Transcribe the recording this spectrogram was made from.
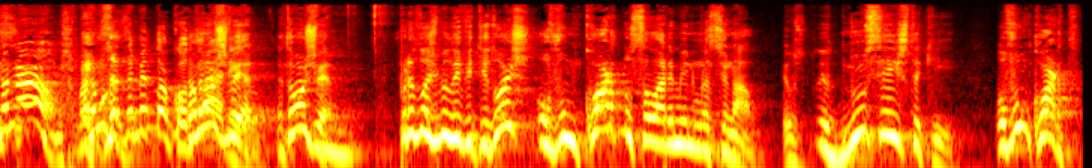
Não, não, é exatamente ao contrário. Então vamos ver. Então vamos ver. Para 2022 houve um corte no salário mínimo nacional. Eu, eu denunciei isto aqui. Houve um corte.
